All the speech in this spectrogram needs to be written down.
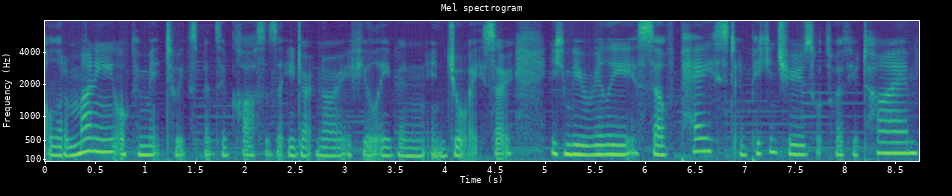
a lot of money or commit to expensive classes that you don't know if you'll even enjoy. So you can be really self paced and pick and choose what's worth your time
